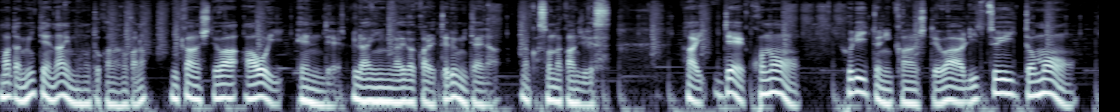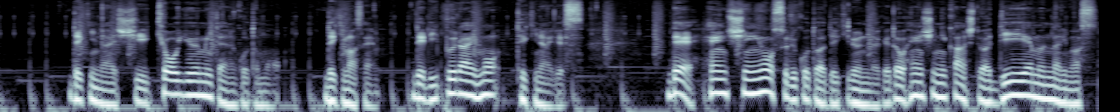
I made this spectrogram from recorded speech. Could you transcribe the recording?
まだ見てないものとかなのかな？に関しては青い円でラインが描かれてるみたいな、なんかそんな感じです。はい。で、このフリートに関してはリツイートもできないし、共有みたいなこともできません。で、リプライもできないです。で、返信をすることはできるんだけど、返信に関しては DM になります。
